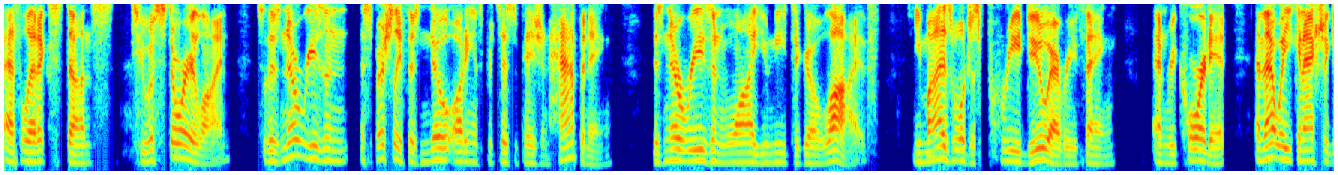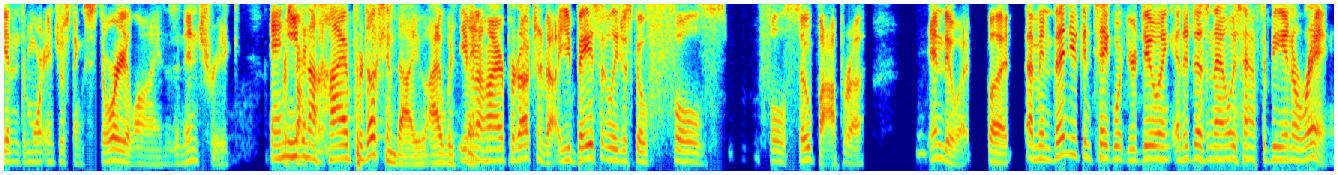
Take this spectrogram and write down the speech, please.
athletic stunts to a storyline. So there's no reason, especially if there's no audience participation happening, there's no reason why you need to go live. You hmm. might as well just pre-do everything and record it, and that way you can actually get into more interesting storylines and intrigue, And even a higher production value, I would even think. a higher production value. You basically just go full full soap opera into it. But I mean, then you can take what you're doing, and it doesn't always have to be in a ring.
